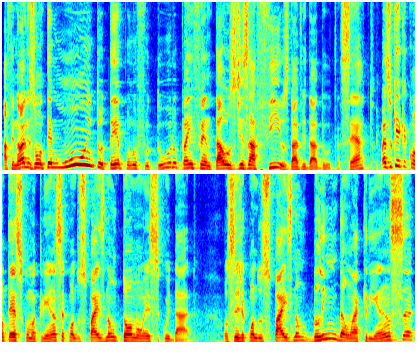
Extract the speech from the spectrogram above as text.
Afinal, eles vão ter muito tempo no futuro para enfrentar os desafios da vida adulta, certo? Mas o que, que acontece com uma criança quando os pais não tomam esse cuidado? Ou seja, quando os pais não blindam a criança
